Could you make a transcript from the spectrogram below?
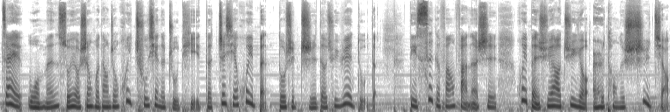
在我们所有生活当中会出现的主题的这些绘本，都是值得去阅读的。第四个方法呢，是绘本需要具有儿童的视角，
